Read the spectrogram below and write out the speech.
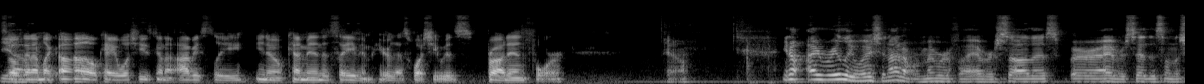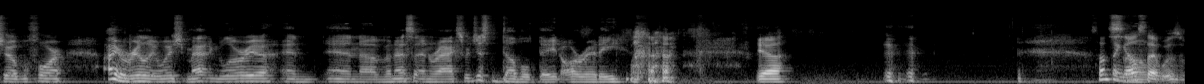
So Yeah. then I'm like, oh, okay, well she's gonna obviously, you know, come in to save him here. That's what she was brought in for. Yeah. You know, I really wish, and I don't remember if I ever saw this or I ever said this on the show before. I really wish Matt and Gloria and and uh, Vanessa and Rax would just double date already. Yeah. Something So- else that was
